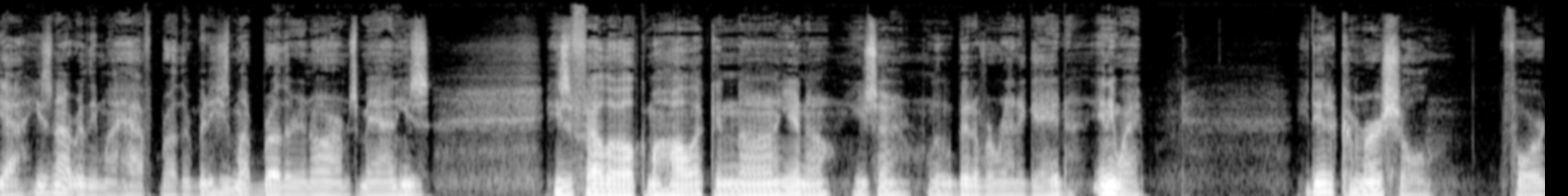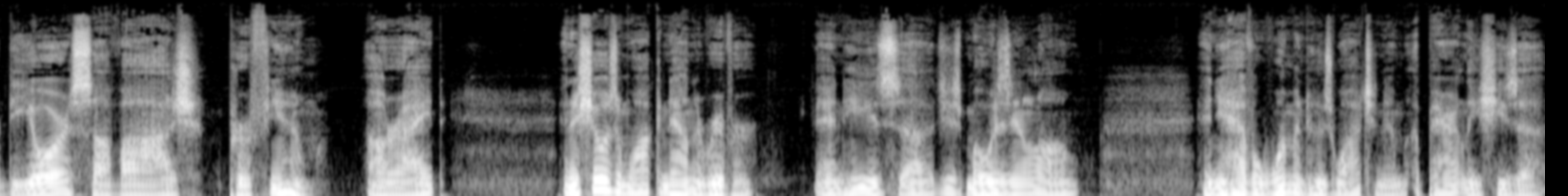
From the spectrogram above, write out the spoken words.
Yeah, he's not really my half brother, but he's my brother in arms, man. He's he's a fellow alcoholic, and uh, you know, he's a little bit of a renegade. Anyway, he did a commercial for Dior Sauvage perfume. All right, and it shows him walking down the river, and he is uh, just moseying along, and you have a woman who's watching him. Apparently, she's a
